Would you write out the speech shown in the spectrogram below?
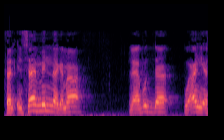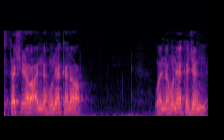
فالإنسان منا يا جماعة لابد وأن يستشعر أن هناك نار وأن هناك جنة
